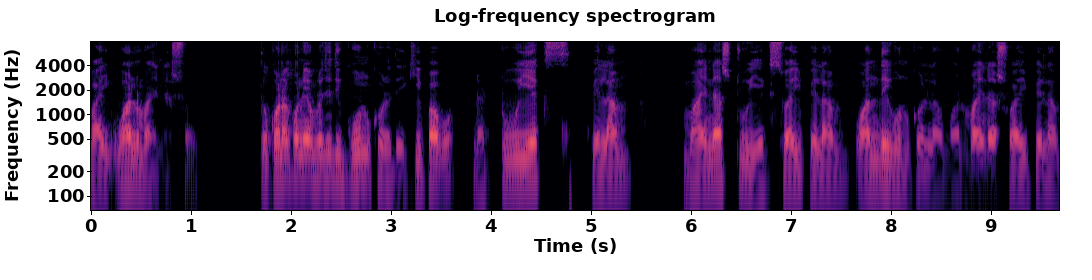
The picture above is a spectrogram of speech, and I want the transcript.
by one minus y তো কোনাকোনি আমরা যদি গুণ করে দিই, কি পাবো? না টু এক্স পেলাম মাইনাস টু এক্স ওয়াই পেলাম ওয়ান দিয়ে গুণ করলাম ওয়ান মাইনাস ওয়াই পেলাম।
